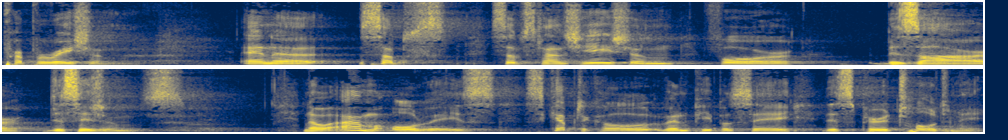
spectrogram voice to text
preparation and a subs- substantiation for bizarre decisions. Now, I'm always skeptical when people say, The Spirit told me,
